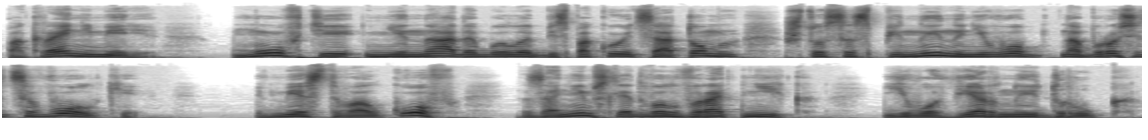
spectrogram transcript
По крайней мере, муфте не надо было беспокоиться о том, что со спины на него набросятся волки. Вместо волков за ним следовал воротник, его верный друг.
